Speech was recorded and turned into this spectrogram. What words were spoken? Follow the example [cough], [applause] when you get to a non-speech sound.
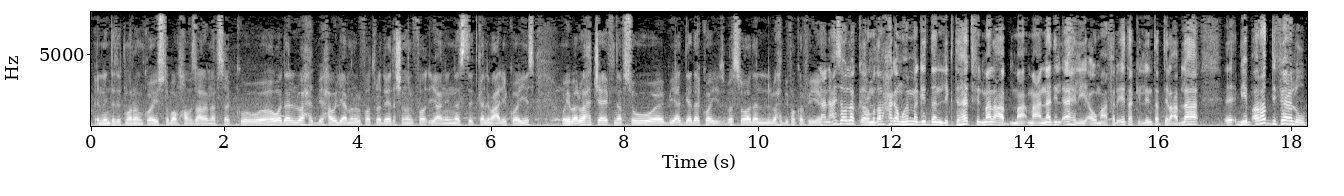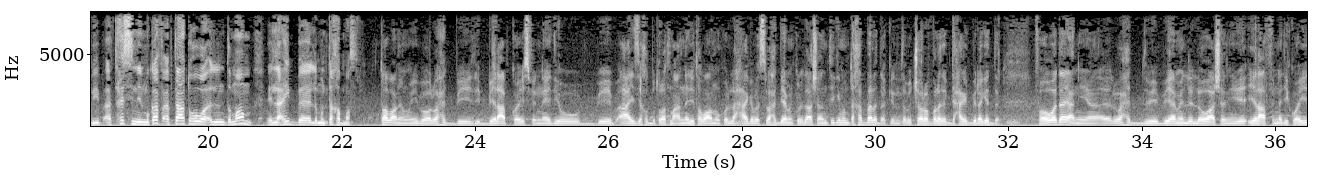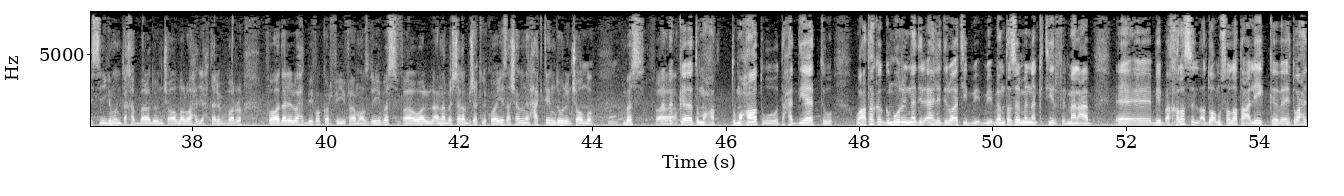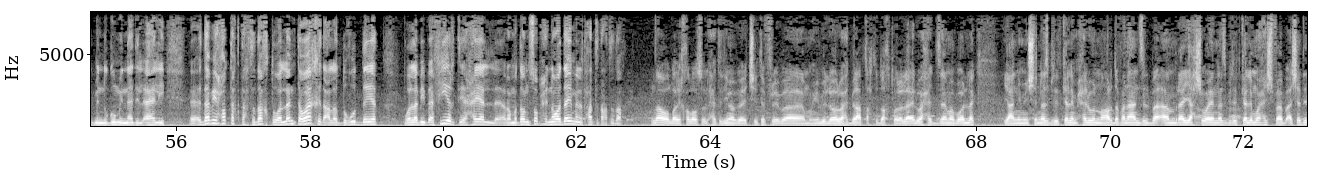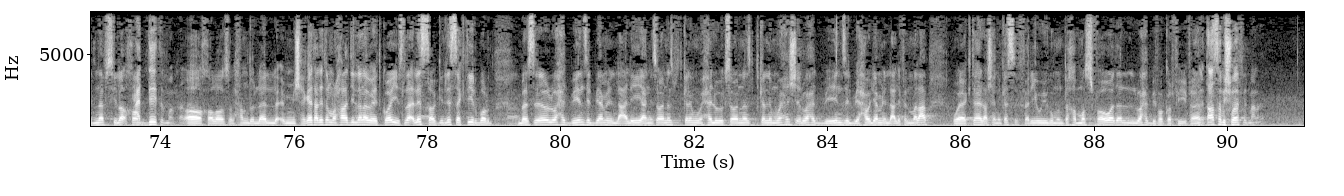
اللي انت تتمرن كويس تبقى محافظ على نفسك. وهو ده اللي الواحد بيحاول يعمله الفترة ديت عشان الف... يعني الناس تتكلم عليه كويس ويبقى الواحد شايف نفسه بيأدي أداء كويس. بس هو ده اللي الواحد بيفكر فيه يعني. يعني عايز أقول لك رمضان حاجة مهمة جدا الاجتهاد في الملعب مع, مع النادي الأهلي أو مع فرقتك اللي انت بتلعب لها. آه، بيبقى رد فعله وبيبقى تحس إن المكافأة بتاعته هو الانضمام اللعيب لمنتخب مصر. طبعا يا مهيب هو الواحد بي بيلعب كويس في النادي وبيبقى عايز ياخد بطولات مع النادي طبعا وكل حاجة بس الواحد بيعمل كل ده عشان تيجي منتخب بلدك. انت بتشرف بلدك دي حاجة كبيرة جدا. فهو ده يعني الواحد بيعمل اللي هو عشان يلعب في النادي كويس يجي منتخب بلده إن شاء الله الواحد يحترف بره. فهو ده اللي الواحد بيفكر فيه فاهم قصدي؟ بس فهو أنا بشتغل بشكل كويس عشان الحاجتين دول إن شاء الله. بس ف... عندك آه، طموحات طموحات وتحديات و... وأعتقد جمهور النادي الأهلي دلوقتي بي- بي- بينتظر منك كتير في الملعب. آه، بيبقى خلاص الأضواء مسلطة عليك بقيت واحد من نجوم النادي الأهلي. ده بيحطك تحت ضغط ولا أنت واخد على الضغوط ديت ولا بيبقى فيه ارتياحية لرمضان صبحي إن هو دايما يتحط تحت ضغط؟ لا والله خلاص الحتة دي ما بقتش تفرق بقى مهيب اللي هو الواحد بيلعب تحت ضغط ولا لا. الواحد زي ما بقول لك يعني مش الناس بتتكلم حلو النهارده فأنا هنزل بقى مريح شوية الناس بتتكلم وحش فأبقى شادد نفسي. لا خالص. عديت المرحلة. آه خلاص الحمد لله. مش حكاية عديت المرحلة دي اللي أنا بقيت كويس لا لسه لسه كتير برضه. بس الواحد بينزل بيعمل اللي عليه يعني سواء الناس بتتكلم حلو سواء الناس بتتكلم وحش الواحد بينزل بيحاول يعمل اللي عليه في الملعب ويجتهد عشان يكسب فريقه ويجوا منتخب مصر. فهو ده اللي الواحد بيفكر فيه فاهم؟ بقيت عصبي شوية في الملعب؟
